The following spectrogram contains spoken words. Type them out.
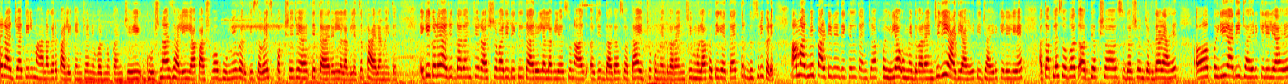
राज्यातील महानगरपालिकांच्या निवडणुकांची घोषणा झाली. या पार्श्वभूमीवरती सगळेच पक्ष जे आहेत ते तयारीला लागल्याचं पाहायला मिळते एकीकडे अजितदादांची राष्ट्रवादी देखील तयारीला लागली असून आज अजितदादा स्वतः इच्छुक उमेदवारांची मुलाखती घेत आहेत. तर दुसरीकडे आम आदमी पार्टीने देखील त्यांच्या पहिल्या उमेदवारांची जी यादी आहे ती जाहीर केलेली आहे. आता आपल्यासोबत अध्यक्ष सुदर्शन जगदाळे आहेत. पहिली यादी जाहीर केलेली आहे.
